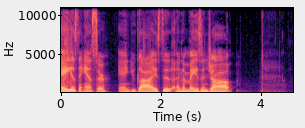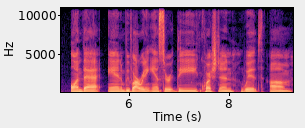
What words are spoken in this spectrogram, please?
A is the answer, and you guys did an amazing job on that. And we've already answered the question with um,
